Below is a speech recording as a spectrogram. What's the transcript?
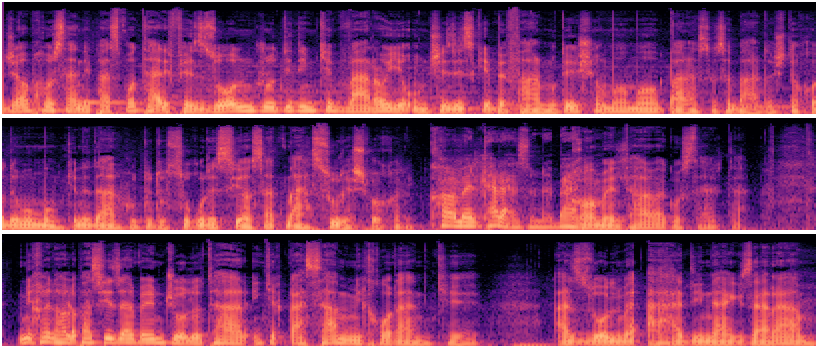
جناب خورسندی پس ما تعریف ظلم رو دیدیم که ورای اون چیزی است که به فرموده شما ما بر اساس برداشت خودمون ممکنه در حدود و سقور سیاست محصورش بکنیم. کاملتر از اونه بله. کاملتر و گسترده‌تر. می‌خواین حالا پس یه ذره بریم جلوتر. اینکه قسم می‌خورن که از ظلم احدی نگذرم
